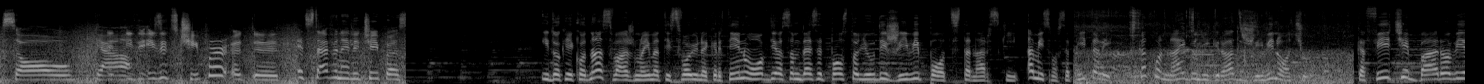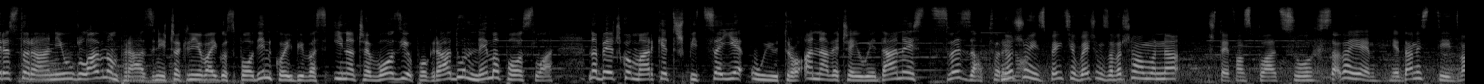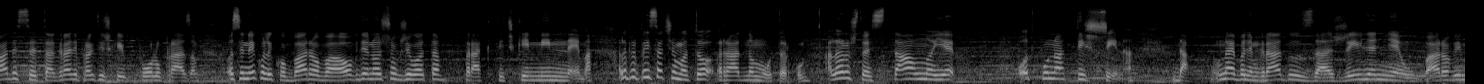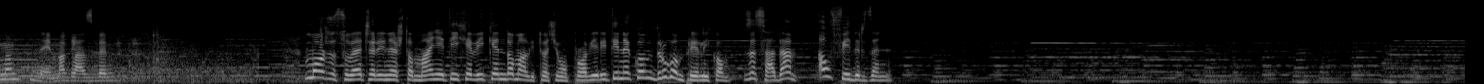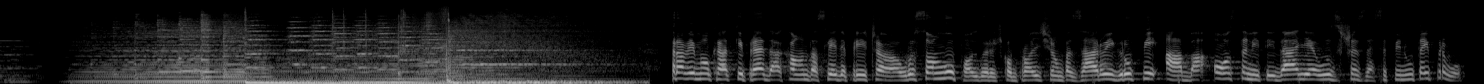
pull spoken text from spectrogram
So, yeah. Is it cheaper? It's definitely cheaper. I dok je kod nas važno imati svoju nekretninu, ovdje 80% ljudi živi podstanarski. A mi smo se pitali kako najbolji grad živi noću. Kafići, barovi, restorani uglavnom prazni. Čak ni ovaj gospodin koji bi vas inače vozio po gradu nema posla. Na Bečkom market špica je ujutro, a na večer je u 11 sve zatvoreno. Noćnu inspekciju u Bečom završavamo na Štefansplacu. Sada je 11.20, a grad je praktički poluprazan. Osim nekoliko barova ovdje noćnog života praktički ni nema. Ali pripisat ćemo to radnom utorku. Ali ono što je stalno je potpuna tišina. Da, u najboljem gradu za življenje u barovima nema glazbe. Možda su večeri nešto manje tihe vikendom, ali to ćemo provjeriti nekom drugom prilikom. Za sada, auf Wiedersehen! Pravimo kratki predah, a onda slijede priča o Rusongu, Podgoričkom proljećnom pazaru i grupi ABBA. Ostanite i dalje uz 60 minuta i prvu.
